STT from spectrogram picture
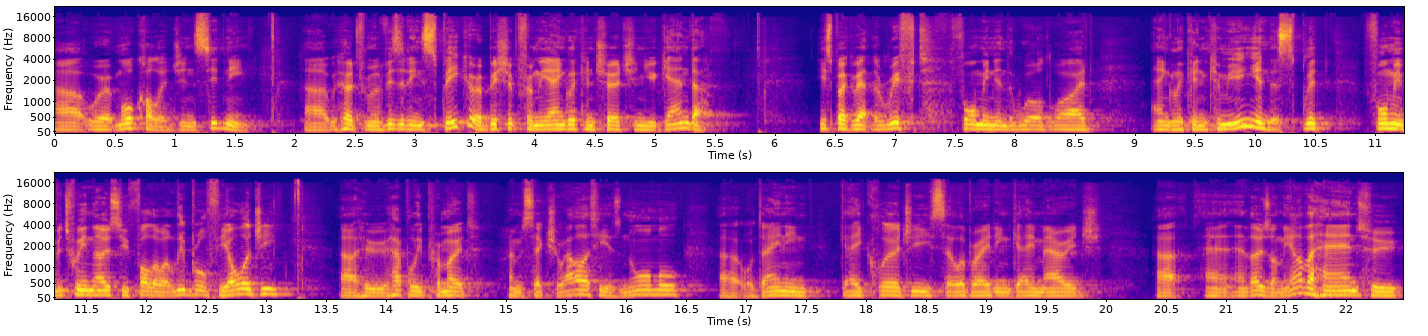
uh, were at Moore College in Sydney, uh, we heard from a visiting speaker, a bishop from the Anglican Church in Uganda. He spoke about the rift forming in the worldwide Anglican Communion, the split forming between those who follow a liberal theology, uh, who happily promote homosexuality as normal, uh, ordaining gay clergy, celebrating gay marriage, uh, and, and those, on the other hand, who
